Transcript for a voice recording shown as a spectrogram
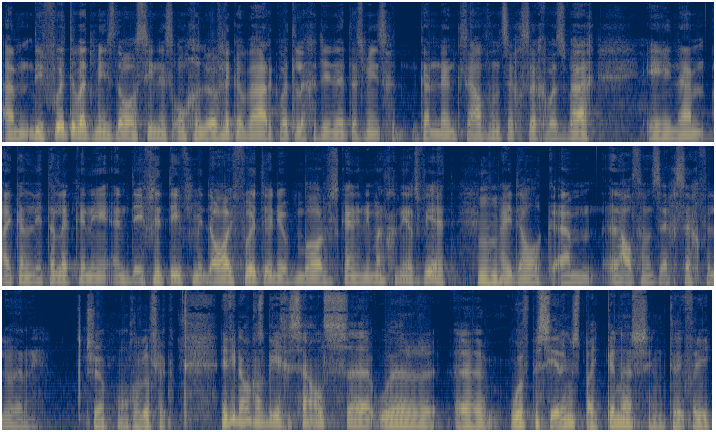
Ehm um, die foto wat mense daar sien is ongelooflike werk wat hulle gedoen het. As mens kan dink selfs in sy gesig was weg en ehm um, hy kan letterlik in die, in definitief met daai foto in die openbaar verskyn en niemand gaan eers weet hmm. hy dalk ehm um, 'n helfte van sy gesig verloor nie. So, ongelooflik. Net hierna gaan ons bietjie gesels uh, oor uh hoofbeserings by kinders en natuurlik vir die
